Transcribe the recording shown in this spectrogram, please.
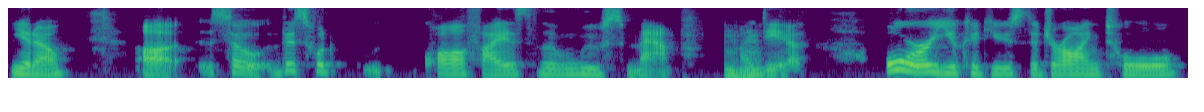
you know. Uh so this would qualify as the loose map Mhm. idea. Or you could use the drawing tool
